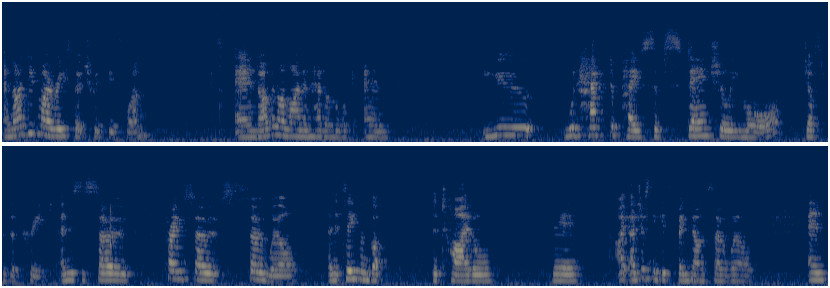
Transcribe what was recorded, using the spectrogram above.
And I did my research with this one. And I went online and had a look and you would have to pay substantially more just for the print. And this is so, framed so, so well. And it's even got the title there. I, I just think it's been done so well. And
